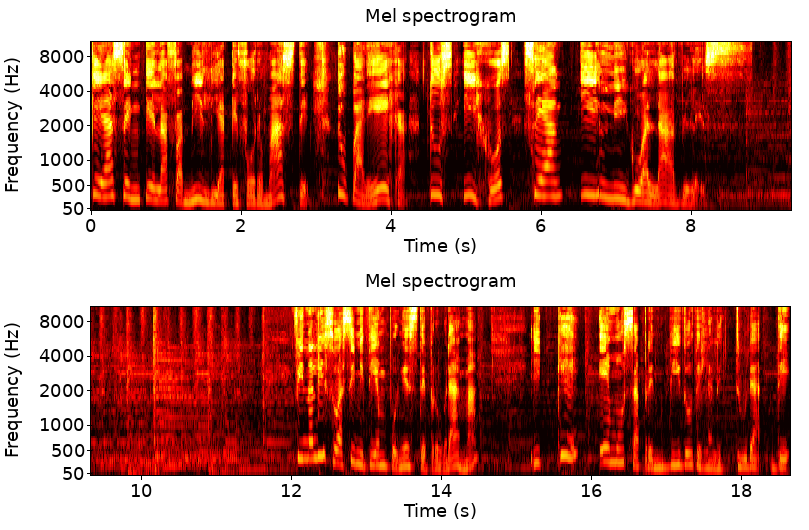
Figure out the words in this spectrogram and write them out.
que hacen que la familia que formaste, tu pareja, tus hijos sean inigualables. Finalizo así mi tiempo en este programa. ¿Y qué hemos aprendido de la lectura de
